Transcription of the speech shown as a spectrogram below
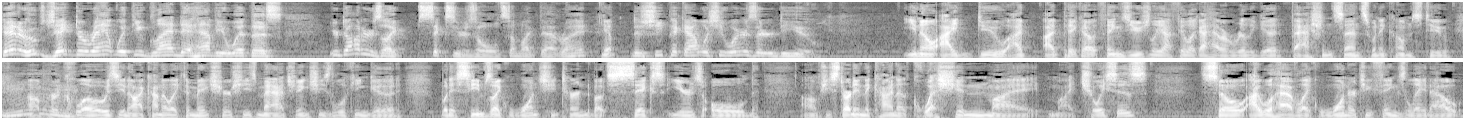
Tanner Hoops, Jake Durant with you. Glad to have you with us. Your daughter's like six years old, something like that, right? Yep. Does she pick out what she wears, or do you? You know, I do. I I pick out things. Usually, I feel like I have a really good fashion sense when it comes to um, her clothes. You know, I kind of like to make sure she's matching, she's looking good. But it seems like once she turned about six years old, um, she's starting to kind of question my my choices. So I will have like one or two things laid out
